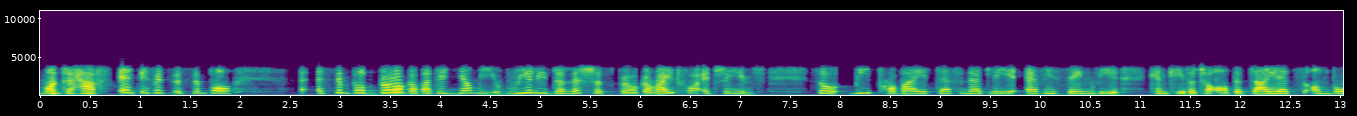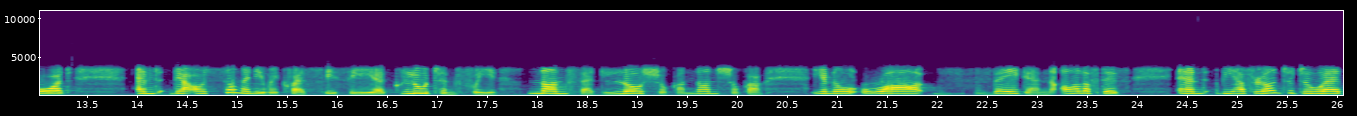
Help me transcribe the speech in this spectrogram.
want to have and if it's a simple a simple burger, but a yummy, really delicious burger, right? For a change. So we provide definitely everything. We can cater to all the diets on board. And there are so many requests we see uh, gluten free, non fat, low sugar, non sugar, you know, raw, vegan, all of this. And we have learned to do it.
